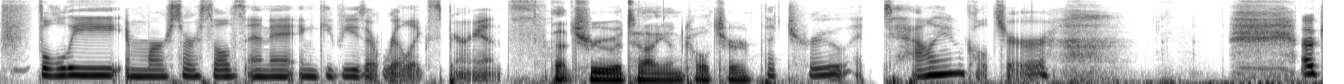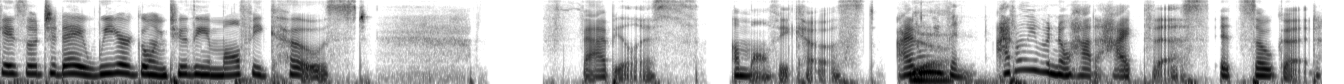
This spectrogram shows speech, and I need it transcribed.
fully immerse ourselves in it and give you the real experience That true Italian culture. the true italian culture okay so today we are going to the amalfi coast fabulous amalfi coast i don't Yeah. even i don't even know how to hype this it's so good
